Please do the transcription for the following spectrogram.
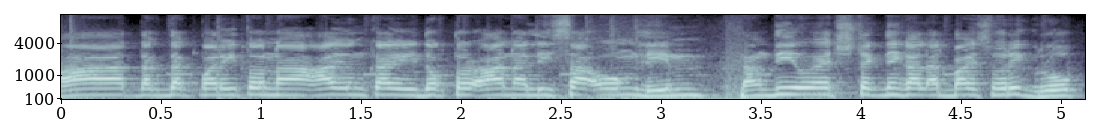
At dagdag pa rito na ayon kay Dr. Ana Lisa Ong Lim ng DOH Technical Advisory Group,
